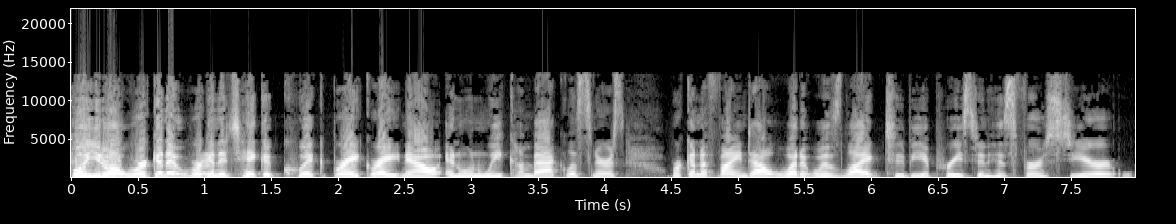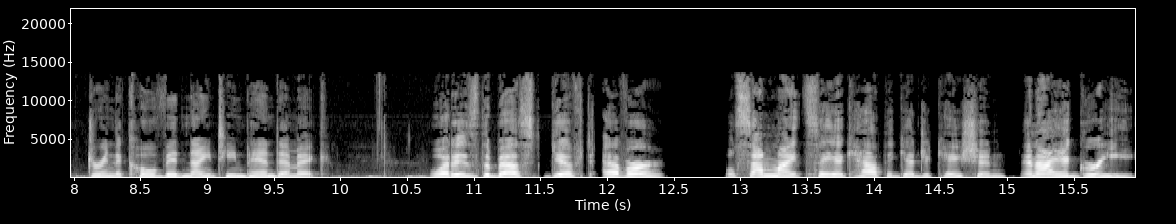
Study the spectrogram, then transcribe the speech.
Well, you know what? We're gonna we're gonna take a quick break right now, and when we come back, listeners, we're gonna find out what it was like to be a priest in his first year during the COVID nineteen pandemic. What is the best gift ever? Well, some might say a Catholic education, and I agree.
